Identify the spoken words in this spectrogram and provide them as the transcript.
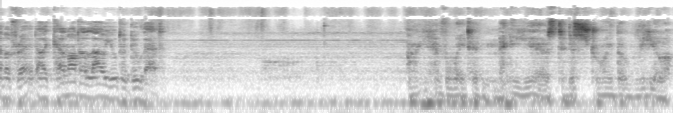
I'm afraid I cannot allow you to do that. I have waited many years to destroy the real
